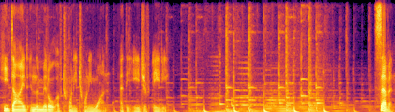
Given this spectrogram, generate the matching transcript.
he died in the middle of 2021 at the age of 80. 7.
